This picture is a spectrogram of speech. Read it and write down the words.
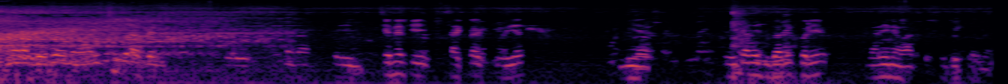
আপনারা যে যে নেওয়ার ইচ্ছুক আছেন, তো আপনারা এই সাবস্ক্রাইব করিয়ে নিয়ে এইখানে যোগাযোগ গাড়ি নেওয়ার সুযোগ করবেন।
